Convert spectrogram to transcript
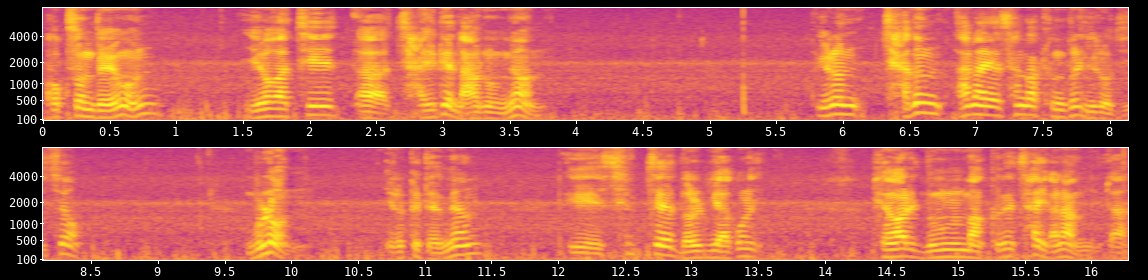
곡선 대형은 이와 같이 아, 잘게 나누면 이런 작은 하나의 삼각형들 이루어지죠. 물론 이렇게 되면 이 실제 넓이하고 병아리 눈물 만큼의 차이가 납니다.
